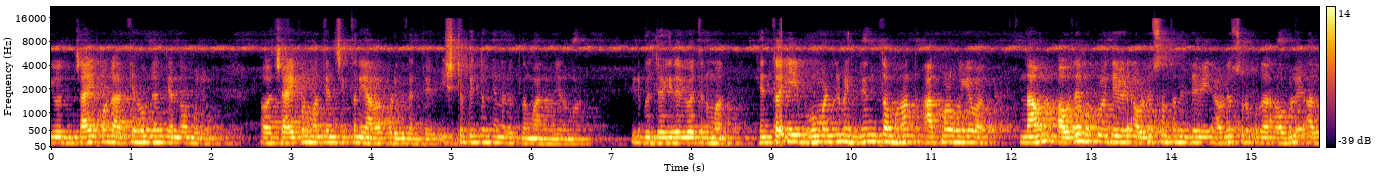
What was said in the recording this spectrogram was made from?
ಇವತ್ತು ಚಾಯ್ ಕೊಂಡು ಅತ್ತೆ ಹೋಗ್ದಂತೆ ಎಂದು ಅಂಬಲಿ ಅವಾಗ ಚಾಯ್ ಕೊಂಡು ಮತ್ತೇನು ಸಿಗ್ತಾನೆ? ಯಾವಾಗ ಕುಡಿಬೇಕಂತೇಳಿ. ಇಷ್ಟು ಬಿದ್ದೋಗಿ ಏನಾಗುತ್ತೆ ನಮ್ಮ ಮಾನವ ಜನ್ಮ? ಇಲ್ಲಿ ಬಿದ್ದೋಗಿದ್ದೇವೆ ಇವತ್ತು ನಮ್ಮ ಇಂಥ ಈ ಭೂಮಂಡಲ ಮೇಲೆ ಹಿಂದಿಂಥ ಮಹಾನ್ ಆತ್ಮಗಳು ಹೋಗ್ಯಾವ. ನಾವು ಅವ್ರದೇ ಮಕ್ಕಳು ಇದ್ದೇವೆ, ಅವ್ರದೇ ಸಂತಾನ ಇದ್ದೇವೆ, ಅವ್ರದೇ ಸ್ವರೂಪದ ಅವ್ರೇ ಅದು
